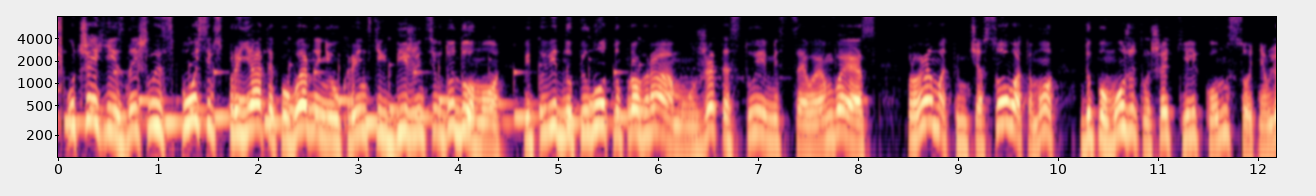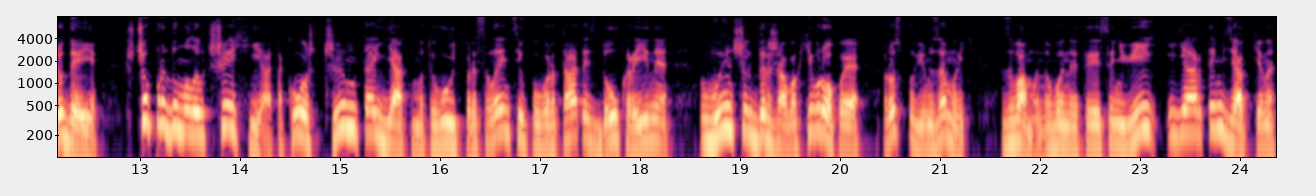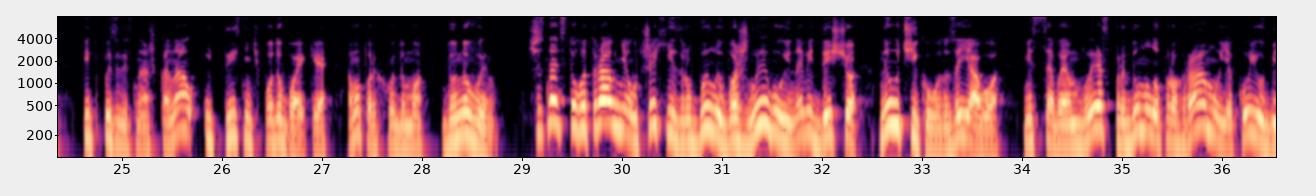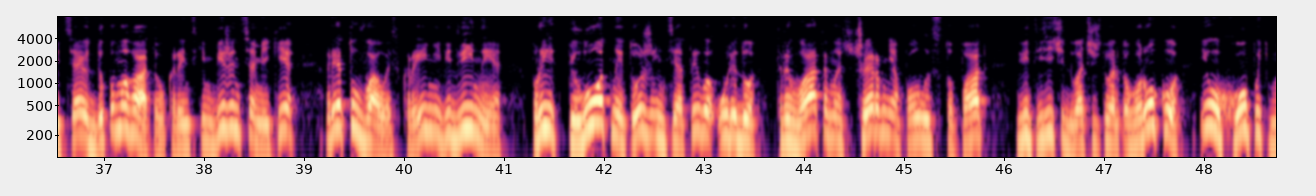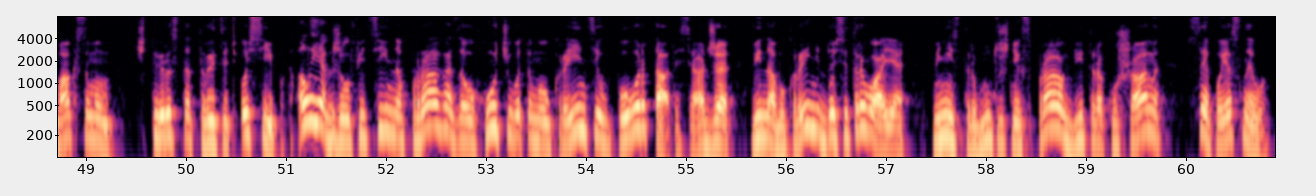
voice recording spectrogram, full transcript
У Чехії знайшли спосіб сприяти поверненню українських біженців додому. Відповідну пілотну програму вже тестує місцеве МВС. Програма тимчасова, тому допоможуть лише кільком сотням людей. Що придумали в Чехії, а також чим та як мотивують переселенців повертатись до України в інших державах Європи, розповім за мить. З вами новини ТСНЮА і я Артем Зябкін. Підписуйтесь на наш канал і тисніть вподобайки. А ми переходимо до новин. 16 травня у Чехії зробили важливу і навіть дещо неочікувану заяву. Місцеве МВС придумало програму, якою обіцяють допомагати українським біженцям, які рятувались в країні від війни. Проєкт пілотний, тож ініціатива уряду триватиме з червня по листопад 2024 року і охопить максимум 430 осіб. Але як же офіційна Прага заохочуватиме українців повертатися? Адже війна в Україні досі триває. Міністр внутрішніх справ Вітра Кушан все пояснив.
